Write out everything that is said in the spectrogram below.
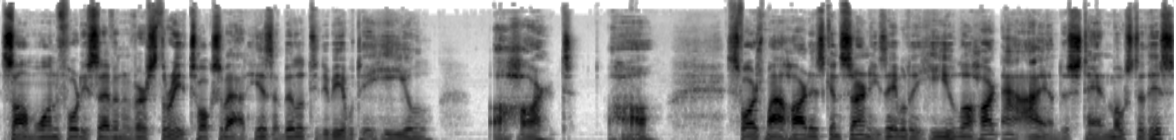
Psalm 147 and verse 3, it talks about his ability to be able to heal a heart. Oh, as far as my heart is concerned, he's able to heal a heart. Now, I understand most of this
